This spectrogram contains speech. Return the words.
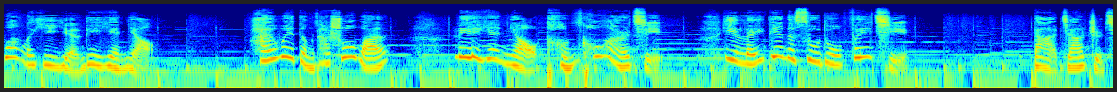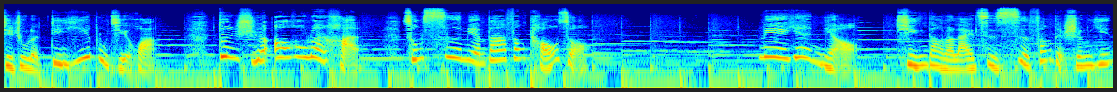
望了一眼烈焰鸟，还未等他说完，烈焰鸟腾空而起，以雷电的速度飞起。大家只记住了第一步计划，顿时嗷嗷乱喊，从四面八方逃走。烈焰鸟听到了来自四方的声音，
